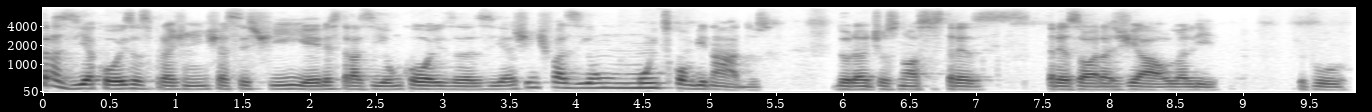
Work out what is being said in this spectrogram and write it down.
trazia coisas pra gente assistir, eles traziam coisas, e a gente fazia muitos combinados durante os nossos três, três horas de aula ali. Tipo,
